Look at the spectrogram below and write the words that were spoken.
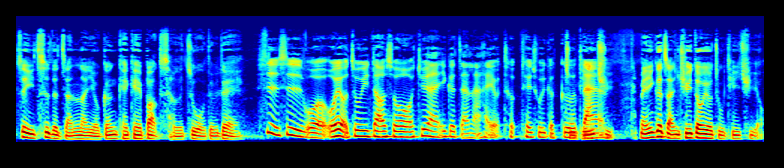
这一次的展览有跟 KKBOX 合作，对不对？是是，我我有注意到说，居然一个展览还有特推出一个歌主题单，曲，每一个展区都有主题曲哦。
